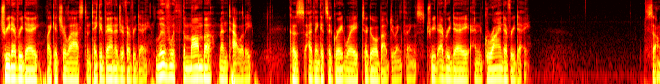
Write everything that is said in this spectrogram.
treat every day like it's your last and take advantage of every day. Live with the Mamba mentality because I think it's a great way to go about doing things. Treat every day and grind every day. So,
